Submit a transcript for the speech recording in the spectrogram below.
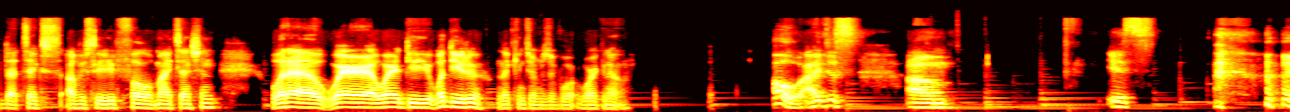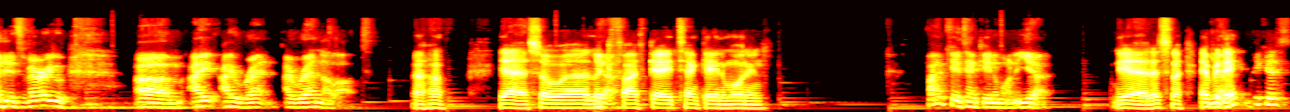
That takes obviously full of my attention. What uh, where where do you what do you do like in terms of working out? Oh, I just um, it's it's very um, I I ran I ran a lot uh huh. Yeah. So uh, like five k, ten k in the morning. Five k, ten k in the morning. Yeah. Yeah, that's not every yeah, day. Because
